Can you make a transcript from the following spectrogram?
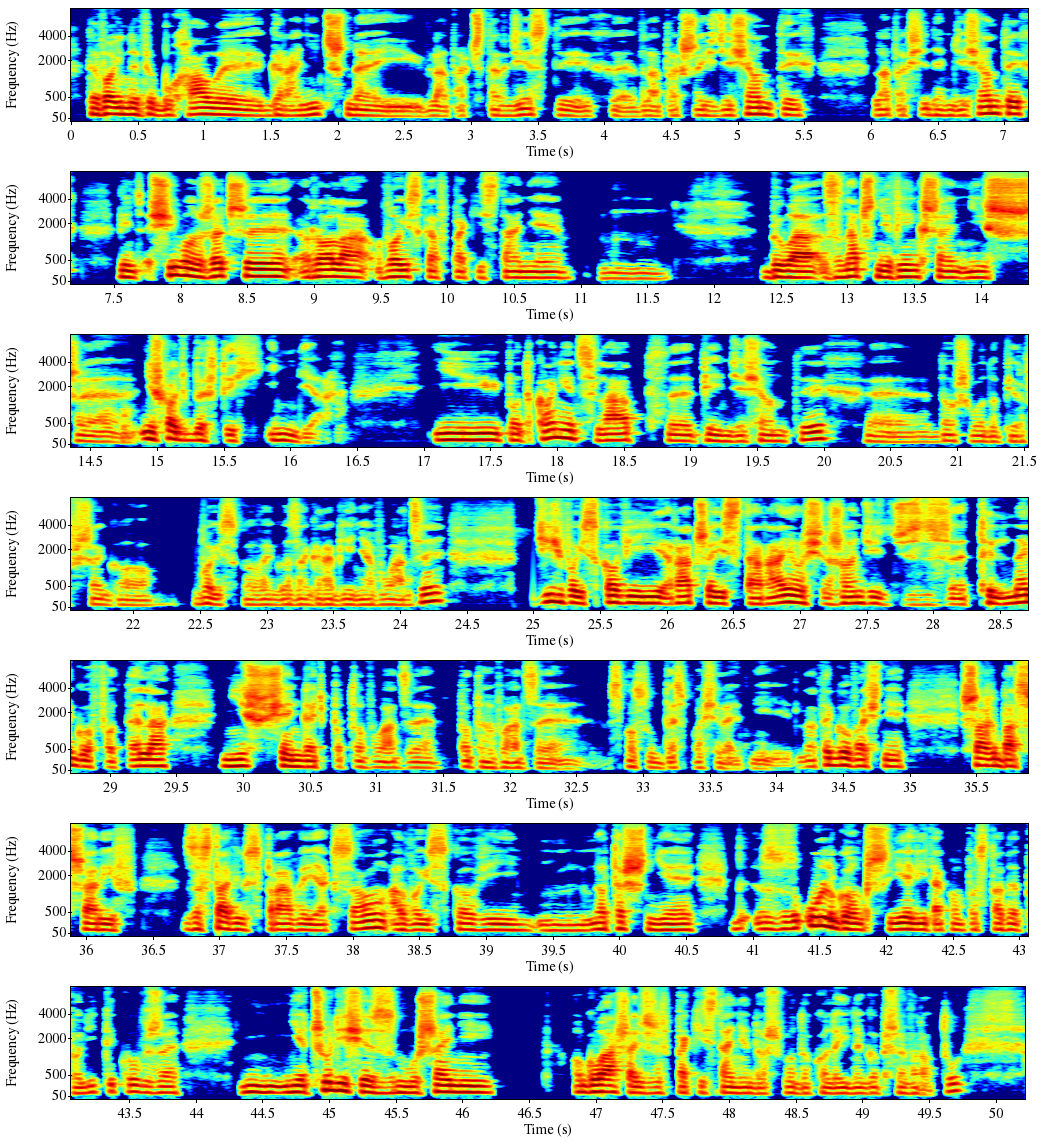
Te wojny wybuchały graniczne i w latach 40., w latach 60., w latach 70., więc siłą rzeczy rola wojska w Pakistanie mm, była znacznie większa niż, e, niż choćby w tych Indiach. I pod koniec lat 50. E, doszło do pierwszego wojskowego zagrabienia władzy. Dziś wojskowi raczej starają się rządzić z tylnego fotela, niż sięgać po, to władzę, po tę władzę w sposób bezpośredni. Dlatego właśnie Shahbaz Sharif zostawił sprawy jak są, a wojskowi mm, no też nie z ulgą przyjęli taką postawę polityków, że nie czuli się zmuszeni ogłaszać, że w Pakistanie doszło do kolejnego przewrotu.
